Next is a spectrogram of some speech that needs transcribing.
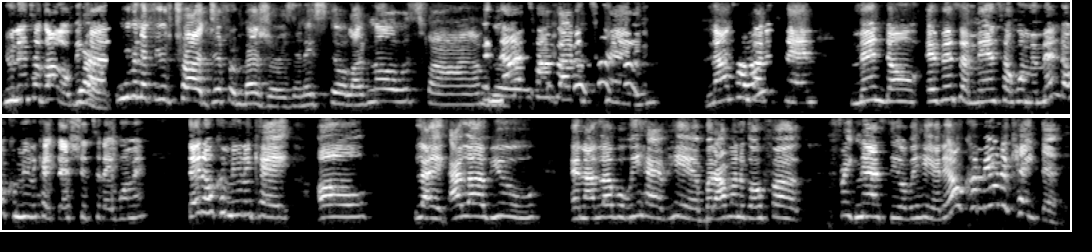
you need to go because Right. Even if you've tried different measures and they still like, no, it's fine. I'm good. nine times out of ten, nine times out of ten, men don't. If it's a man to a woman, men don't communicate that shit to their woman. They don't communicate. Oh, like I love you and I love what we have here, but I want to go fuck freak nasty over here. They don't communicate that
